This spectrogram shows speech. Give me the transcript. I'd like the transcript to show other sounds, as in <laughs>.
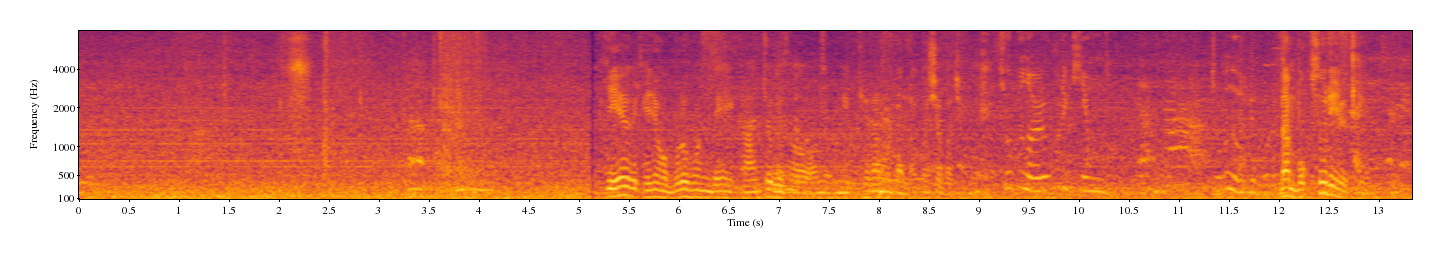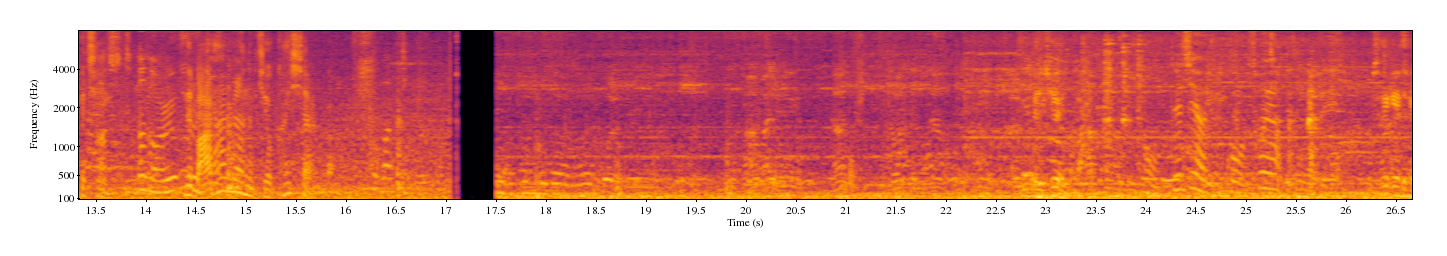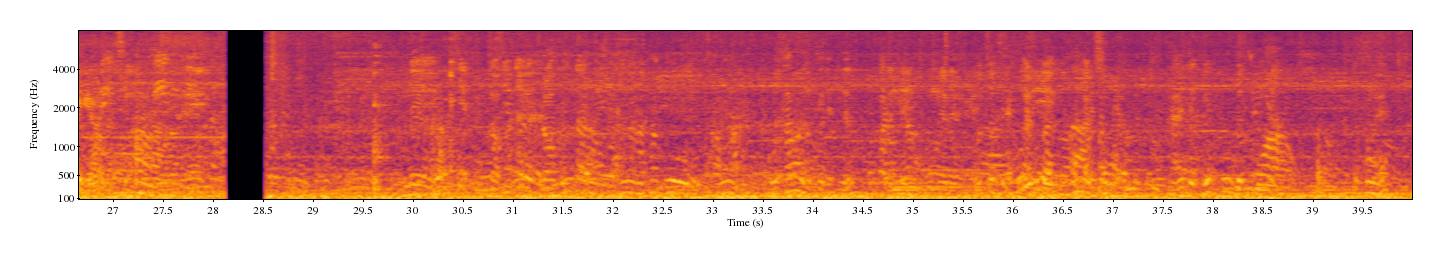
예약이 되냐고 물어보는데 그 안쪽에서 어느 분이 계산해 달라고 하셔가지고 저분 얼굴이 기억나. 저분은 우리 모르. 난 목소리를 기억 그치? 아 진짜 난 얼굴. 근데 말하면 기억하시지 않을까? 어, 맞지. 돼지에 있다 어, 돼지야 있고 소야. 세개 세개 하나 어.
